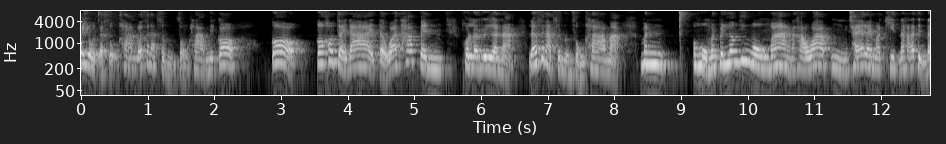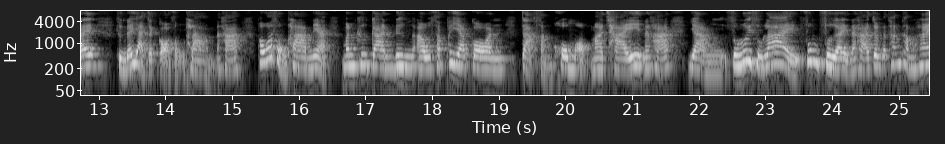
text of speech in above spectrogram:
ประโยชน์จากสงคราม แล้วสนับสนุนสงครามนี่ก็ก็ก็เข้าใจได้ แต่ว่าถ้าเป็นพลเรือนอะแล้วสนับสนุนสงครามอะ มัน โอ้โห มันเป็นเรื่องที่งงมากนะคะ ว่าใช้อะไรมาคิดนะคะ ถึงได้ถึงได้อยากจะก่อสงครามนะคะ เพราะว่าสงครามเนี่ยมันคือการดึงเอาทรัพยากรจากสังคมออกมาใช้นะคะ อย่างสุรุ่ยสุร่ายฟุ่มเฟือยนะคะ จนกระทั่งทำให้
